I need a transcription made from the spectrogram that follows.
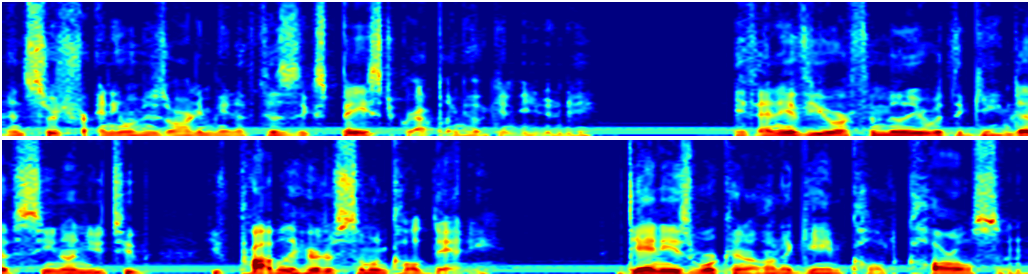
and search for anyone who's already made a physics-based grappling hook in Unity. If any of you are familiar with the game dev scene on YouTube, you've probably heard of someone called Dani. Dani is working on a game called Karlson,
